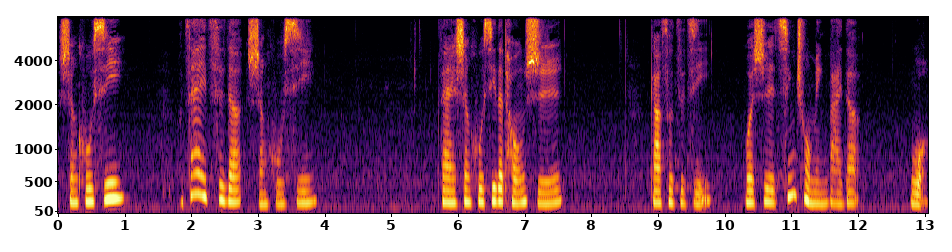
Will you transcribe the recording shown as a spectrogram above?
深呼吸，我再一次的深呼吸。在深呼吸的同时，告诉自己，我是清楚明白的，我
